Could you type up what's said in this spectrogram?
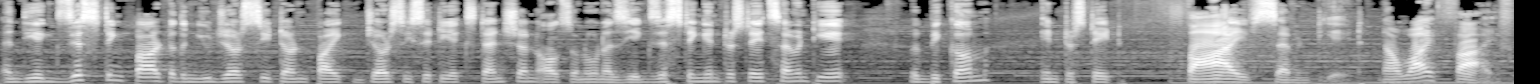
and the existing part of the New Jersey Turnpike Jersey City extension also known as the existing interstate 78 will become interstate 578. Now why 5?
